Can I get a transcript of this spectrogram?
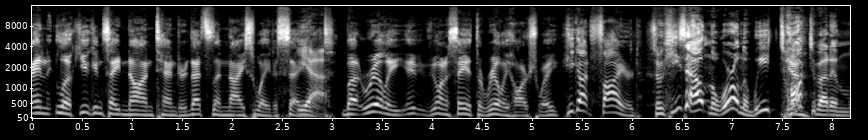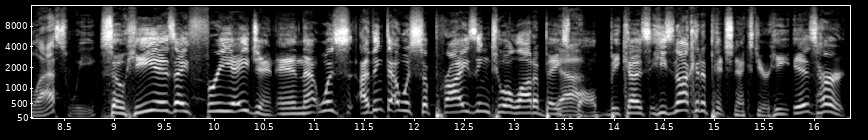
And look, you can say non-tender. That's the nice way to say Yeah. it. But really, if you want to say it the really harsh way, he got fired. So he's out in the world, and we talked about him last week. So he is a free agent, and that was I think that was surprising to a lot of baseball because he's not going to pitch next year. He is hurt,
